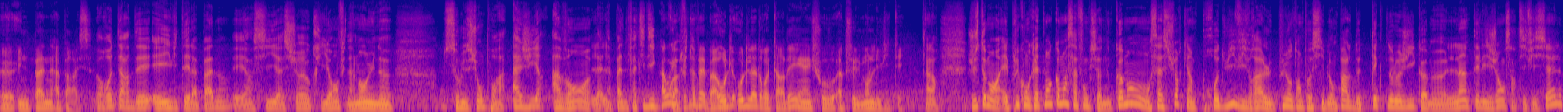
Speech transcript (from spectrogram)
euh, une panne apparaisse. Retarder et éviter la panne et ainsi assurer au client finalement une solution pour agir avant la, panne fatidique. Ah oui, tout à fait. Bah, au-delà de retarder, hein, il faut absolument l'éviter. Alors, justement, et plus concrètement, comment ça fonctionne? Comment on s'assure qu'un produit vivra le plus longtemps possible? On parle de technologies comme euh, l'intelligence artificielle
